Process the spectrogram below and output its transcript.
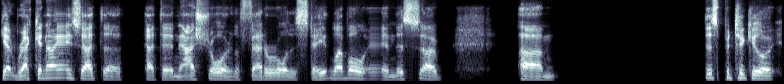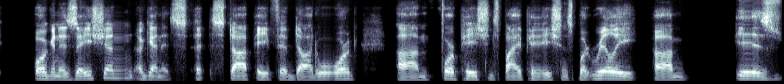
get recognized at the at the national or the federal or the state level, and this uh, um, this particular organization again it's uh, stopafib.org um, for patients by patients but really um, is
